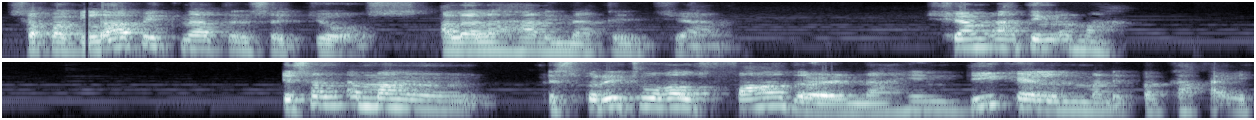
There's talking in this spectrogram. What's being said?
sa paglapit natin sa Diyos, alalahanin natin siyang, siyang ating Ama. Isang amang spiritual father na hindi kailanman ipagkakait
